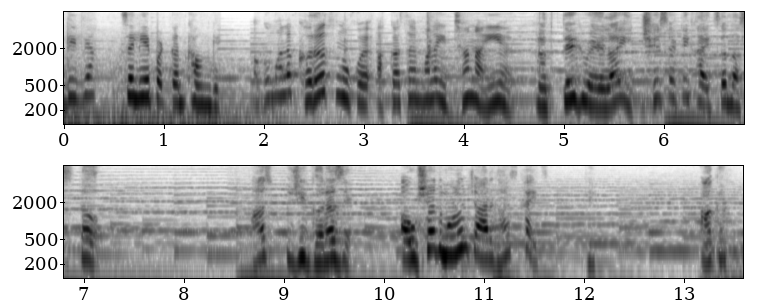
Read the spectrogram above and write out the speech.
दिव्या चल ये पटकन खाऊन घे. अगं मला खरंच नकोय. अक्कासाहेब मला इच्छा नाहीये. प्रत्येक वेळेला इच्छेसाठी खायचं नसतं. आज तुझी गरज आहे. औषध म्हणून चार घास खायचं. घे.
